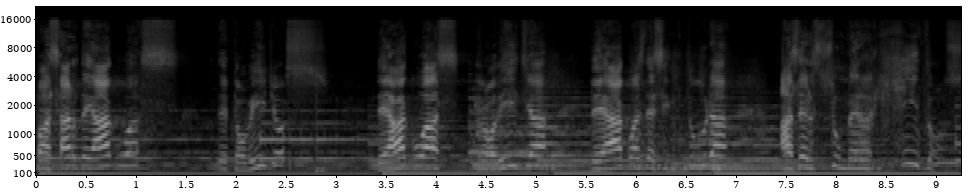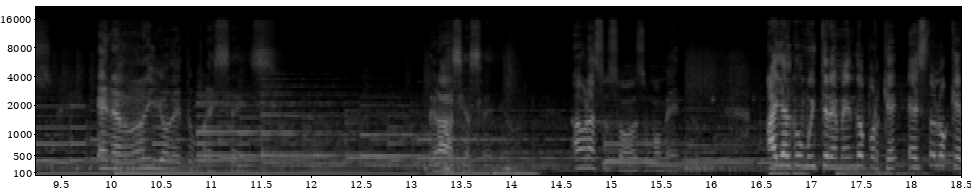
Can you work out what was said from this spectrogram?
pasar de aguas de tobillos, de aguas rodilla, de aguas de cintura, a ser sumergidos en el río de tu presencia. Gracias, Señor. Abra sus ojos un momento. Hay algo muy tremendo porque esto es lo que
